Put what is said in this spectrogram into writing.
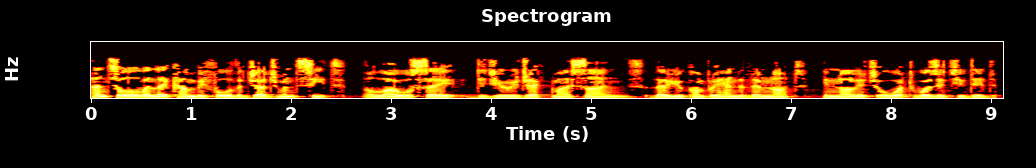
Until when they come before the judgment seat, Allah will say, Did you reject my signs, though you comprehended them not, in knowledge, or what was it you did?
